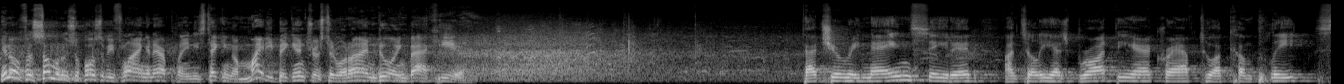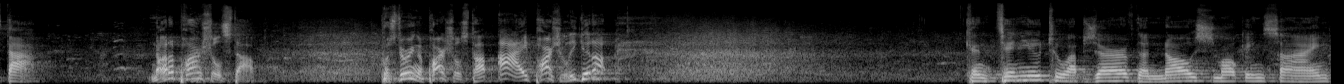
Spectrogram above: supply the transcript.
You know, for someone who's supposed to be flying an airplane, he's taking a mighty big interest in what I'm doing back here. that you remain seated until he has brought the aircraft to a complete stop. Not a partial stop. Because during a partial stop, I partially get up. Continue to observe the no smoking sign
